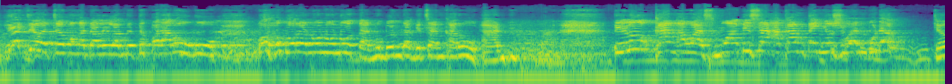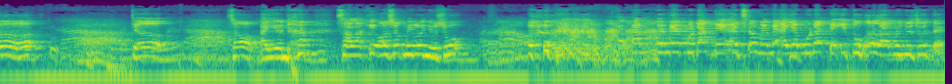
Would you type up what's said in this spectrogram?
Ya coba coba ngadalilan teh para rugu. Boro-boro nununutan nu beunta ge can karuhan tilu kang awas moal bisa akang teh nyusuan budak cek. Cek. Sok ayeuna salaki osok milu nyusu. Kan meme budak ge aja meme aya budak teh itu heula nu nyusu teh.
